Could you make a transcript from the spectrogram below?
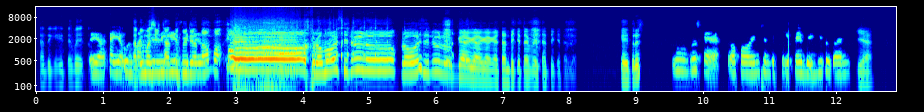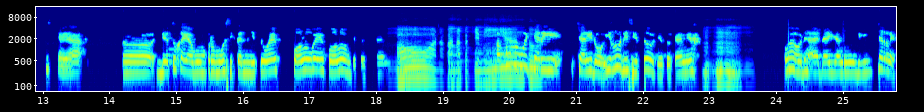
Cantiknya ITB. kayak kayak unpad Tapi masih cantik gitu. video Tama. Oh, promosi dulu, promosi dulu. Gak, gak, gak, gak. Cantik kita, Be. Cantik. Iya. Oke, terus Hmm, terus kayak nge-followin cantiknya ITB gitu kan Iya. terus kayak eh, dia tuh kayak mempromosikan gitu eh follow eh follow gitu kan hmm. Oh, anak-anak kekinian lu tuh. cari cari doi lu di situ gitu kan ya Hmm, Mm-mm. hmm, hmm, wah udah ada yang diincer ya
